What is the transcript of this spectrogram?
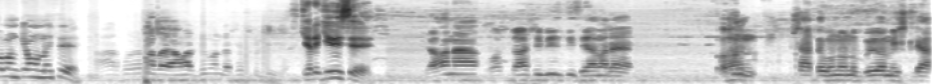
ফলন কেমন হয়েছে আর হলো না ভাই আমার জীবনটা শেষ করে দিয়েছে কেরে কি হয়েছে অষ্টআশি বীজ দিছে আমারে। এখন সাথে উননব্বইও মিশলা।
